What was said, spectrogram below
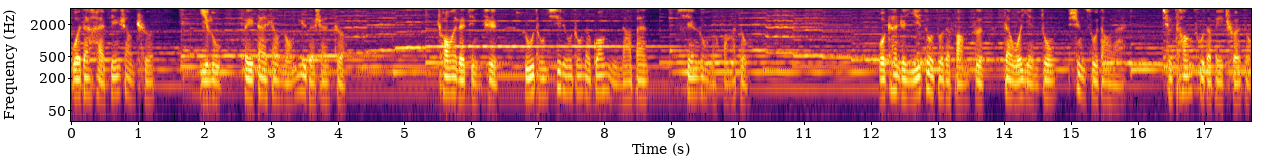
我在海边上车，一路被带向浓郁的山色。窗外的景致，如同溪流中的光影那般鲜润的划走。我看着一座座的房子在我眼中迅速到来，却仓促地被扯走。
